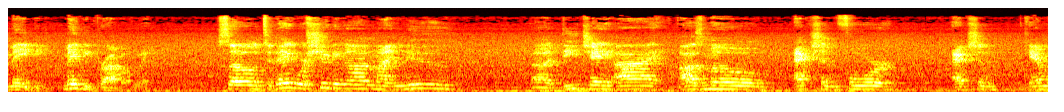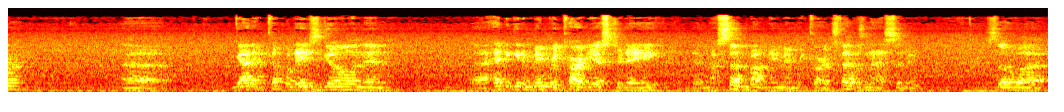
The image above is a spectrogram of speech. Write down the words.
maybe, maybe probably. So today we're shooting on my new uh, DJI Osmo Action 4 action camera. Uh, got it a couple days ago and then uh, had to get a memory card yesterday. My son bought me a memory card, so that was nice of him. So uh,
